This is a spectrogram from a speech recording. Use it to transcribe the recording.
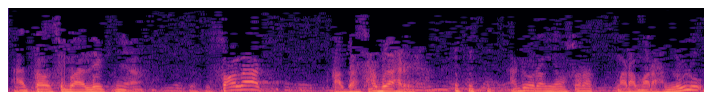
Atau sebaliknya, sholat kagak sabar. Ada orang yang sholat marah-marah dulu.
